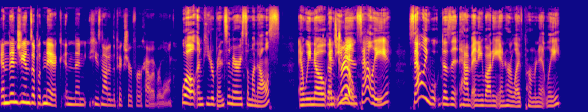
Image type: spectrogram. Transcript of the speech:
And then she ends up with Nick and then he's not in the picture for however long. Well, and Peter Benson marries someone else, and we know, That's and true. even Sally, Sally w- doesn't have anybody in her life permanently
